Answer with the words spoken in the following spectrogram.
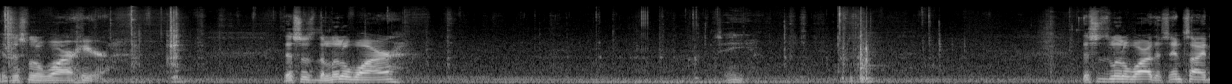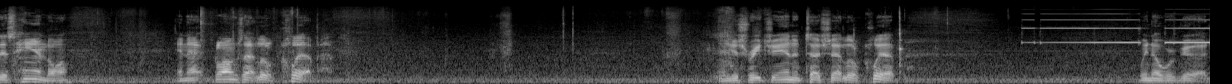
Is this little wire here. This is the little wire. Gee. This is the little wire that's inside this handle and that belongs to that little clip. And just reach in and touch that little clip. We know we're good.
